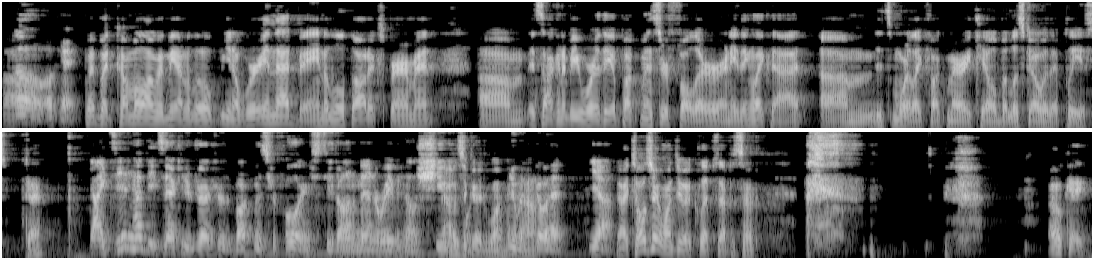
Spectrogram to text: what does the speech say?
Um, oh, okay. But but come along with me on a little. You know, we're in that vein, a little thought experiment. Um, it's not going to be worthy of Buckminster Fuller or anything like that. Um, it's more like fuck Mary Kill, but let's go with it, please. Okay. I did have the executive director of the Buckminster Fuller Institute on, Amanda Ravenhill. She that was a good one. Anyway, wow. go ahead. Yeah. I told you I want to do a clips episode. okay.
